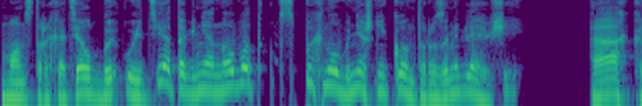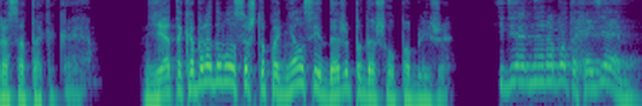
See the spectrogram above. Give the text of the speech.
Монстр хотел бы уйти от огня, но вот вспыхнул внешний контур, замедляющий. Ах, красота какая! Я так обрадовался, что поднялся и даже подошел поближе. «Идеальная работа, хозяин!»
